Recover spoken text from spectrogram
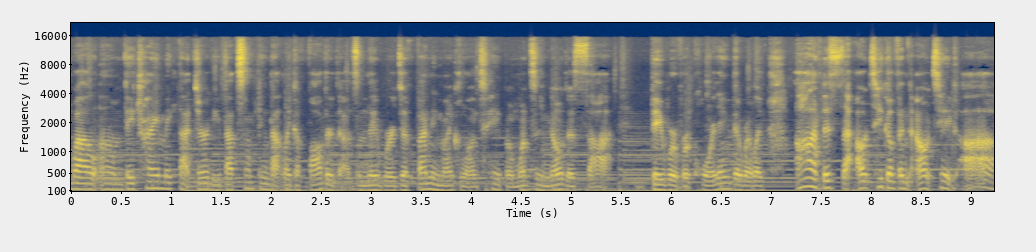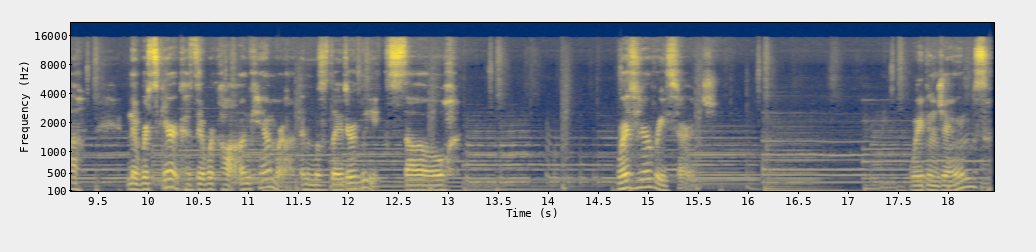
Well, um they try and make that dirty. That's something that like a father does." And they were defending Michael on tape, and once they noticed that they were recording, they were like, "Ah, this is the outtake of an outtake." Ah, and they were scared because they were caught on camera and was later leaked. So, where's your research? Wade and James?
